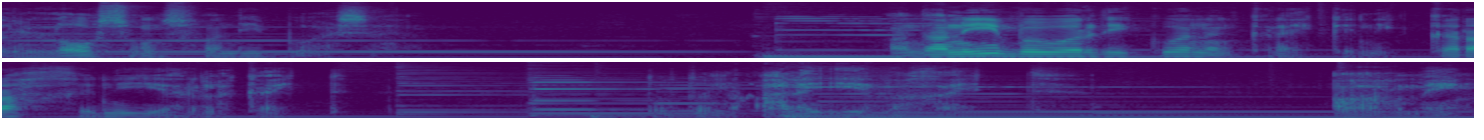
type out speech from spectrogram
Verlos ons van die bose. Want aan U behoort die koninkryk en die krag en die heerlikheid tot in alle ewigheid. Amen.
